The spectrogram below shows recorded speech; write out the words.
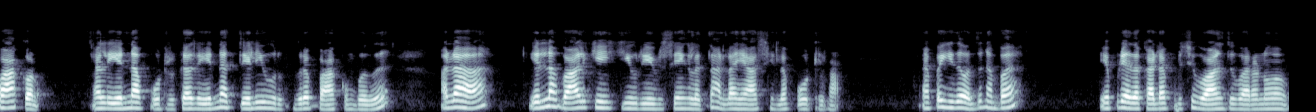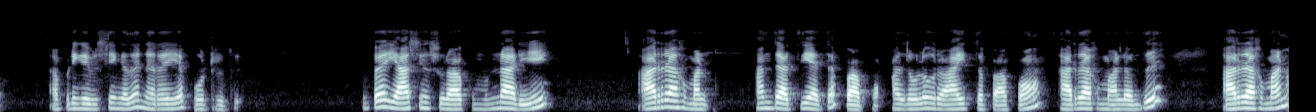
பார்க்கணும். அதில் என்ன போட்டிருக்கு அதில் என்ன தெளிவு இருக்குங்கிற பார்க்கும்போது ஆனால் எல்லா வாழ்க்கைக்கு உரிய விஷயங்களை தான் எல்லாம் யாசினில் போட்டிருக்கான். அப்போ இதை வந்து நம்ம எப்படி அதை கடைப்பிடிச்சி வாழ்ந்து வரணும் அப்படிங்கிற விஷயங்கள் தான் நிறைய போட்டிருக்கு. இப்போ யாசின் சுறாவுக்கு முன்னாடி அர் ரஹ்மான் அந்த அத்தியாயத்தை பார்ப்போம். அதில் உள்ள ஒரு ஆயத்தை பார்ப்போம். அர்ரகுமானில் வந்து அர் ரஹ்மான்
